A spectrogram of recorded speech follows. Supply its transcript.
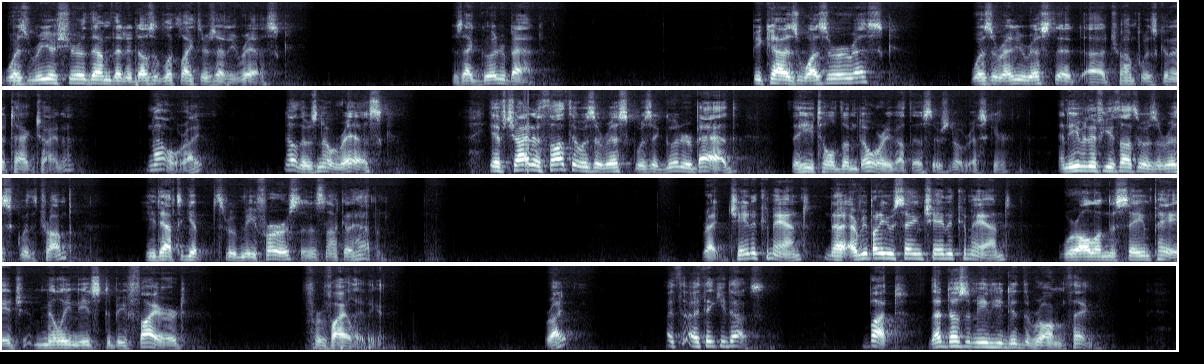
was reassure them that it doesn't look like there's any risk, is that good or bad? Because was there a risk? Was there any risk that uh, Trump was going to attack China? No, right? No, there was no risk. If China thought there was a risk, was it good or bad that he told them, don't worry about this, there's no risk here? And even if you thought there was a risk with Trump, he'd have to get through me first, and it's not going to happen. Right, chain of command. Now, everybody who's saying chain of command, we're all on the same page. Milley needs to be fired for violating it. Right? I, th- I think he does. But that doesn't mean he did the wrong thing.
